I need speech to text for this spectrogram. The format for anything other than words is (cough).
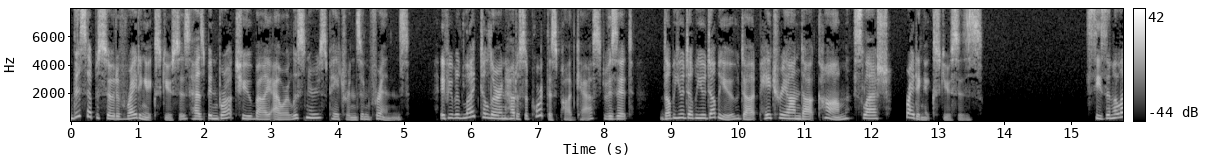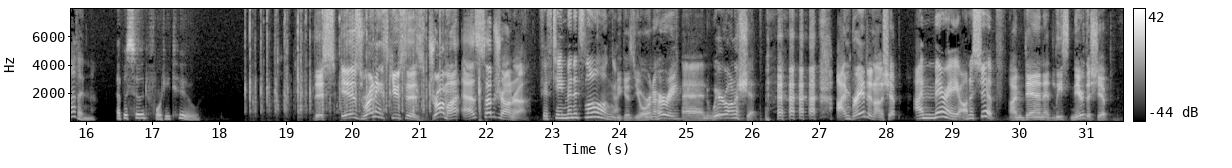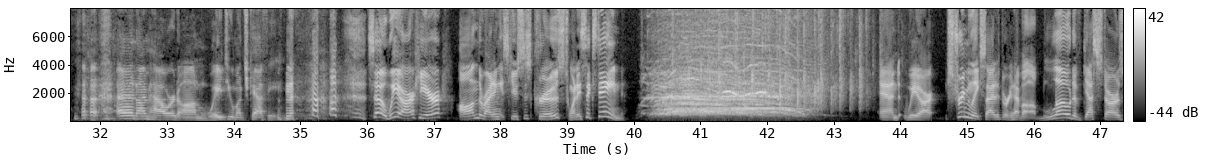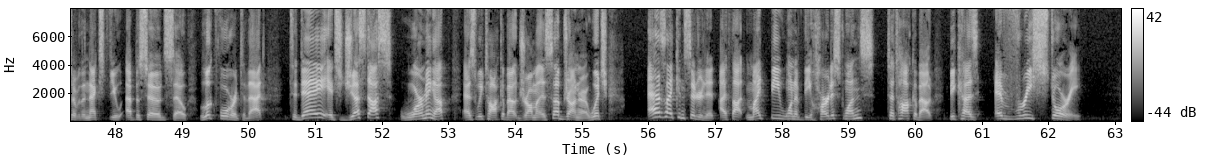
This episode of Writing Excuses has been brought to you by our listeners, patrons, and friends. If you would like to learn how to support this podcast, visit www.patreon.com slash writingexcuses. Season 11, Episode 42. This is Writing Excuses, drama as subgenre. 15 minutes long. Because you're in a hurry. And we're on a ship. (laughs) I'm Brandon on a ship. I'm Mary on a ship. I'm Dan, at least near the ship. (laughs) and I'm Howard on way too much caffeine. (laughs) So we are here on the Writing Excuses Cruise 2016. And we are extremely excited. We're going to have a load of guest stars over the next few episodes, so look forward to that. Today, it's just us warming up as we talk about drama as subgenre, which, as I considered it, I thought might be one of the hardest ones to talk about because every story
